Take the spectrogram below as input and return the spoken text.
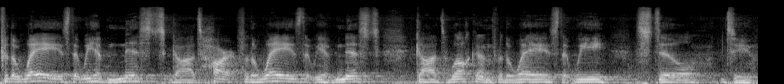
for the ways that we have missed God's heart, for the ways that we have missed God's welcome, for the ways that we still do.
